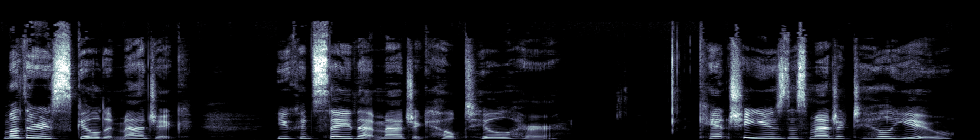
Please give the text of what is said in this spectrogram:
Mother is skilled at magic. You could say that magic helped heal her. Can't she use this magic to heal you?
